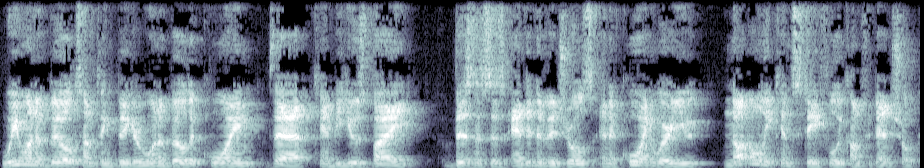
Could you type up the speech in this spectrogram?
We want to build something bigger. We want to build a coin that can be used by businesses and individuals and a coin where you not only can stay fully confidential,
